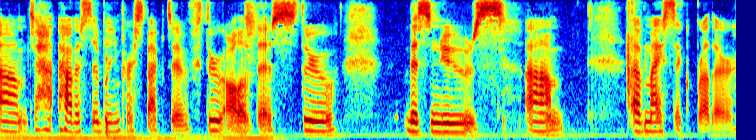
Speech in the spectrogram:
um, to ha- have a sibling perspective through all of this, through this news um, of my sick brother.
